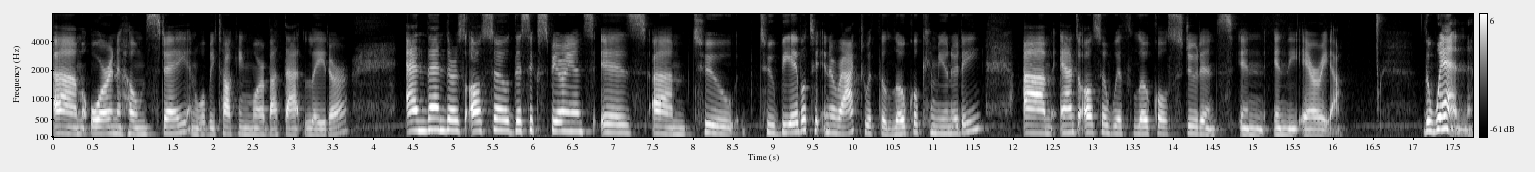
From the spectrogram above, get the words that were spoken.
um, or in a homestay, and we'll be talking more about that later. And then there's also this experience is um, to, to be able to interact with the local community um, and also with local students in, in the area. The when.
